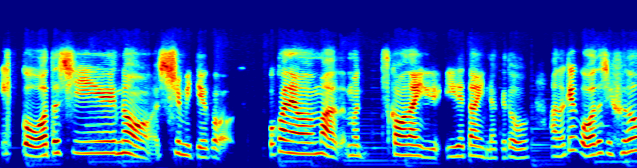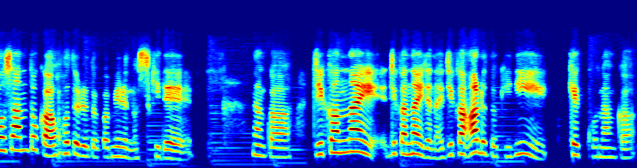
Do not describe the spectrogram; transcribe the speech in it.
一個私の趣味っていうか、お金をまあ、まあ、使わないで入れたいんだけど、あの結構私不動産とかホテルとか見るの好きで、なんか時間ない、時間ないじゃない、時間ある時に結構なんか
